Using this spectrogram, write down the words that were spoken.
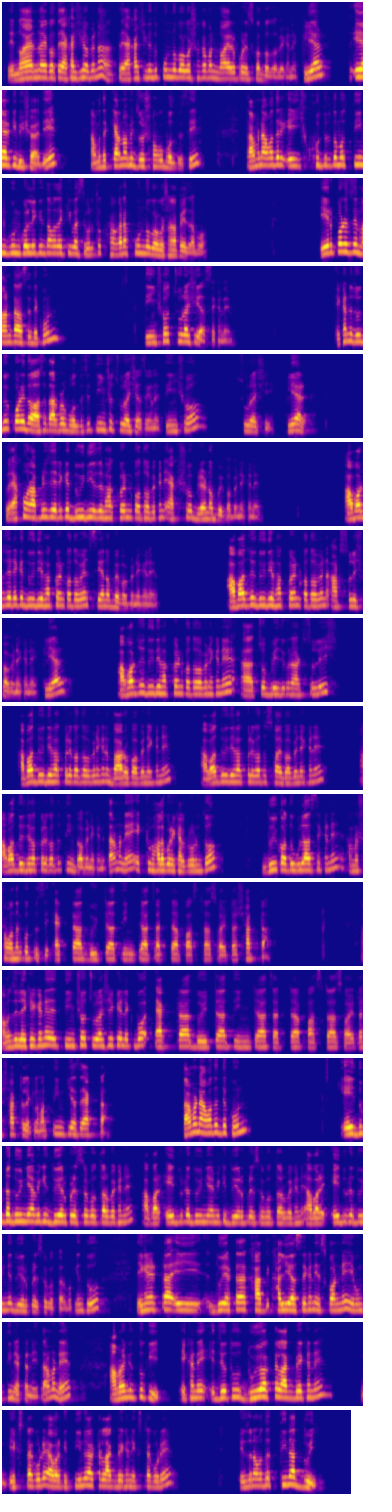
এই নয় আর নয় কত, একাশি হবে না? তো একাশি কিন্তু পূর্ণবর্গ সংখ্যা আমার নয়ের উপর স্কোর দেওয়া যাবে এখানে ক্লিয়ার তো এই আর কি বিষয় দিয়ে, আমাদের কেন আমি জোর সংখ্যা বলতেছি? তার মানে আমাদের এই ক্ষুদ্রতম তিন গুণ করলে কিন্তু আমাদের কি পাচ্ছি বলতো? সংখ্যাটা পূর্ণবর্গ সংখ্যা পেয়ে যাব। এরপরে যে মানটা আছে দেখুন, তিনশো চুরাশি আছে এখানে। এখানে যদিও করে দেওয়া আছে, তারপর বলতেছি তিনশো চুরাশি আছে এখানে, তিনশো চুরাশি ক্লিয়ার তো এখন আপনি যে এটাকে দুই দিয়ে যে ভাগ করেন, কত হবে এখানে? একশো বিরানব্বই পাবেন এখানে। আবার যদি এটাকে দুই দিয়ে ভাগ করেন, কত হবে? ছিয়ানব্বই পাবেন এখানে। আবার যদি দুই দিয়ে ভাগ করেন, কত পাবেন আটচল্লিশ পাবেন এখানে ক্লিয়ার আবার যদি দুই দিয়ে ভাগ করেন কত পাবেন এখানে? চব্বিশ দ্বিগুণ আটচল্লিশ। আবার দুই দিয়ে ভাগ করলে কত পাবেন এখানে? বারো পাবেন এখানে। আবার দুই দিয়ে ভাগ করলে কত? ছয় পাবেন এখানে। আবার দুই দিয়ে ভাগ করলে কত? তিন পাবেন এখানে। তার মানে একটু ভালো করে খেয়াল করুন তো। দুই কতগুলো আছে এখানে? আমরা সমাধান করতেছি। একটা, দুইটা, তিনটা, চারটা, পাঁচটা, ছয়টা, সাতটা। আমরা যদি লিখে এখানে তিনশো চুরাশিকে লিখব, একটা, দুইটা, তিনটা, চারটা, পাঁচটা, ছয়টা, সাতটা লিখলাম। আর তিন কি আছে? একটা। তার মানে আমাদের দেখুন এই দুটা দুই নিয়ে আমি কি দুইয়ের উপর স্কোর করতে পারব এখানে, আবার এই দুটো দুই নিয়ে আমি কি দুইয়ের উপর স্কোর করতে পারব এখানে, আবার এই দুটো দুই নিয়ে দুইয়ের উপর স্কোর করতে পারব। কিন্তু এখানে একটা এই দুই একটা খালি আছে এখানে স্কোর নেই এবং তিন একটা নেই। তার মানে আমরা কিন্তু কি, এখানে যেহেতু দুইও একটা লাগবে এখানে এক্সট্রা করে, আবার কি তিনও একটা লাগবে এখানে এক্সট্রা করে এই জন্য আমাদের তিন আর দুই।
